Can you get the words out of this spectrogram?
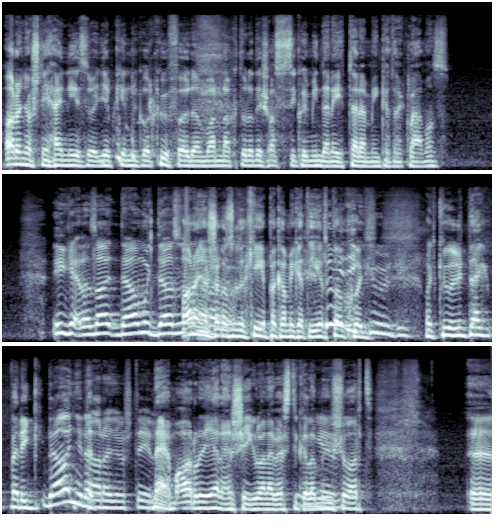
Aranyos néhány néző egyébként, mikor külföldön vannak, tudod, és azt hiszik, hogy minden étterem minket reklámoz. Igen, az, de amúgy, de az Aranyosak azok a képek, amiket írtok, hogy, küldik. hogy külditek, pedig De annyira aranyos tényleg. nem, arról a jelenségről neveztük el a műsort. Ö,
